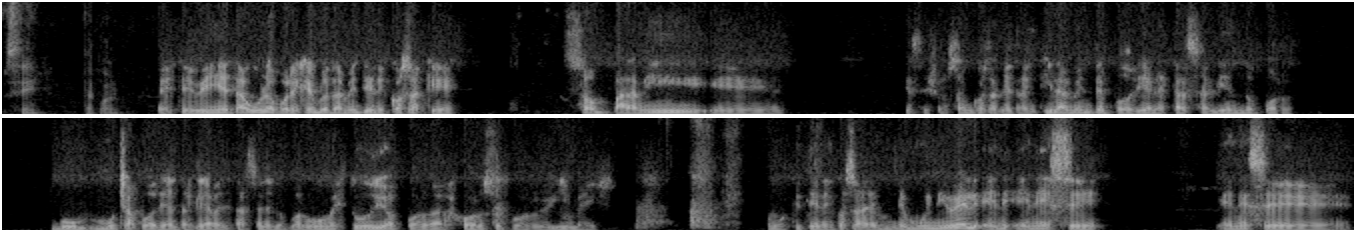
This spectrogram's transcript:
Sí, tal cual. Este, Viñeta 1, por ejemplo, también tiene cosas que son, para mí, eh, qué sé yo, son cosas que tranquilamente podrían estar saliendo por Boom, muchas podrían tranquilamente estar saliendo por Boom Studios, por Dark Horse o por Image. Como que tienen cosas de, muy nivel en, ese, en ese,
